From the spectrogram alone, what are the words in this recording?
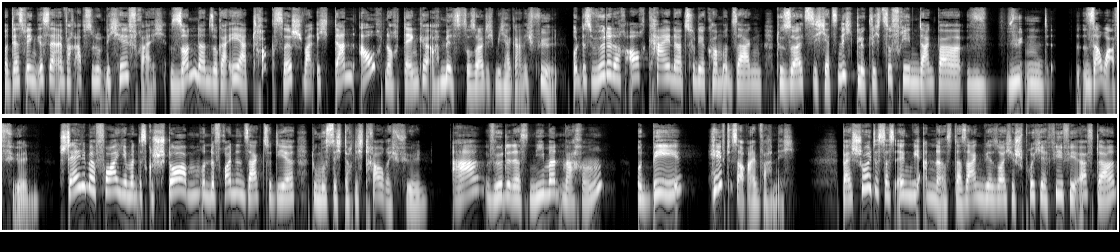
Und deswegen ist er einfach absolut nicht hilfreich, sondern sogar eher toxisch, weil ich dann auch noch denke, ach Mist, so sollte ich mich ja gar nicht fühlen. Und es würde doch auch keiner zu dir kommen und sagen, du sollst dich jetzt nicht glücklich, zufrieden, dankbar, wütend, sauer fühlen. Stell dir mal vor, jemand ist gestorben und eine Freundin sagt zu dir, du musst dich doch nicht traurig fühlen. A, würde das niemand machen und B, hilft es auch einfach nicht. Bei Schuld ist das irgendwie anders. Da sagen wir solche Sprüche viel, viel öfter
